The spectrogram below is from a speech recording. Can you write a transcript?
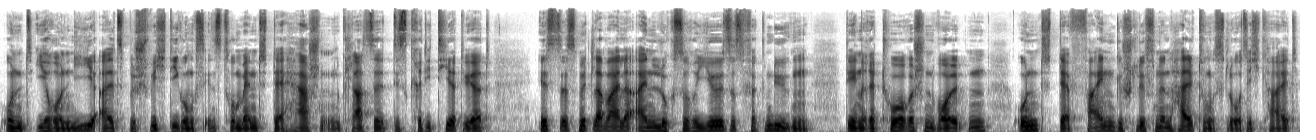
und Ironie als Beschwichtigungsinstrument der herrschenden Klasse diskreditiert wird, ist es mittlerweile ein luxuriöses Vergnügen, den rhetorischen Wolken und der fein geschliffenen Haltungslosigkeit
